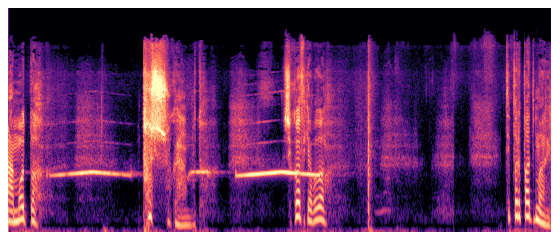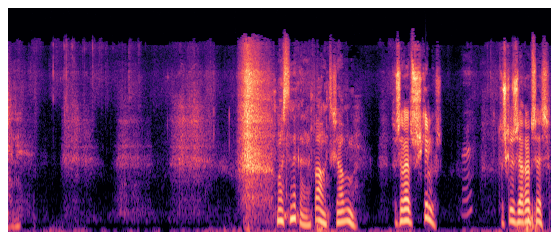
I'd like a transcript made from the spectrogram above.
Γάμο το. Πώς σου γάμο το. Σηκώθηκε από εδώ. Τι περπάτημα ρίχνει. Μας την έκανε. Πάμε, τη ξαναβρούμε. Τους έγραψες τους σκύλους. Ε; Τους σκύλους έγραψες.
